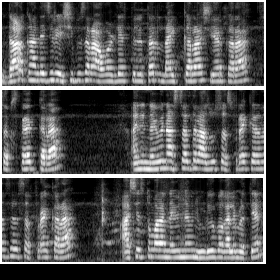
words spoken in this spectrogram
डाळ कांद्याची रेसिपी जर आवडली असतील तर लाईक करा शेअर करा सबस्क्राईब करा. आणि नवीन असाल तर अजून सबस्क्राईब करा नसेल सबस्क्राईब करा. असेच तुम्हाला नवीन नवीन व्हिडिओ बघायला मिळतील.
